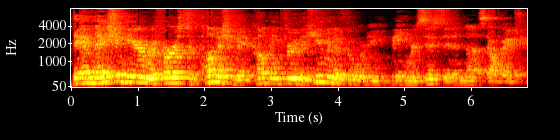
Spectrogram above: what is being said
Damnation here refers to punishment coming through the human authority being resisted and not salvation.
